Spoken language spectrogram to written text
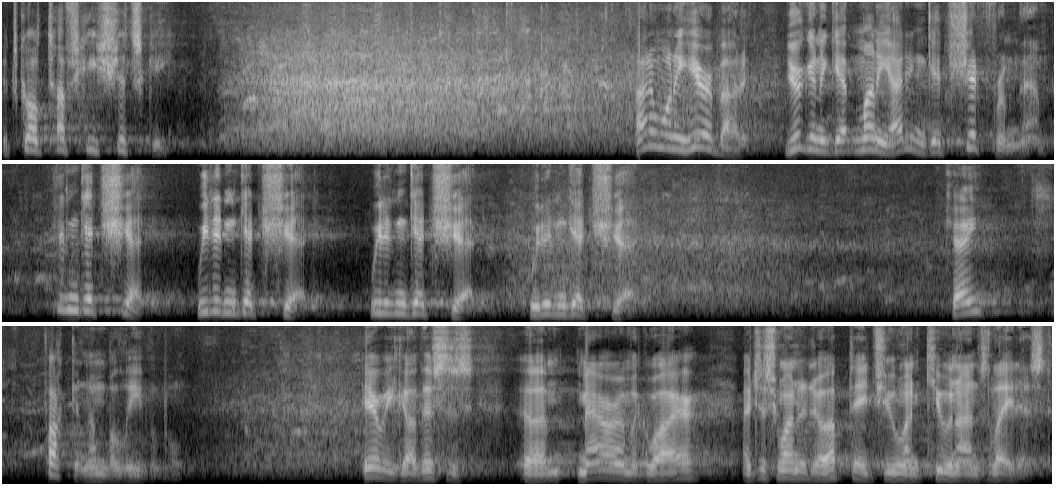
It's called Tufsky Shitsky. I don't want to hear about it. You're going to get money. I didn't get shit from them. Didn't get shit. We didn't get shit. We didn't get shit. We didn't get shit. Okay? Fucking unbelievable. Here we go. This is um, Mara McGuire. I just wanted to update you on QAnon's latest.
